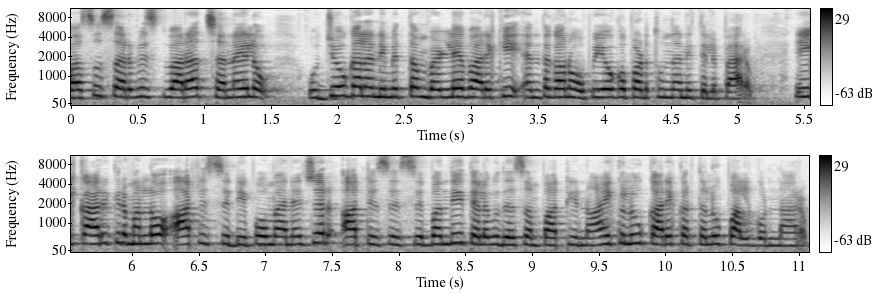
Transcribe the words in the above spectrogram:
బస్సు సర్వీస్ ద్వారా చెన్నైలో ఉద్యోగాల నిమిత్తం వెళ్ళే వారికి ఎంతగానో ఉపయోగపడుతుందని తెలిపారు. ఈ కార్యక్రమంలో ఆర్టీసీ డిపో మేనేజర్ ఆర్టీసీ సిబ్బంది తెలుగుదేశం పార్టీ నాయకులు కార్యకర్తలు పాల్గొన్నారు.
